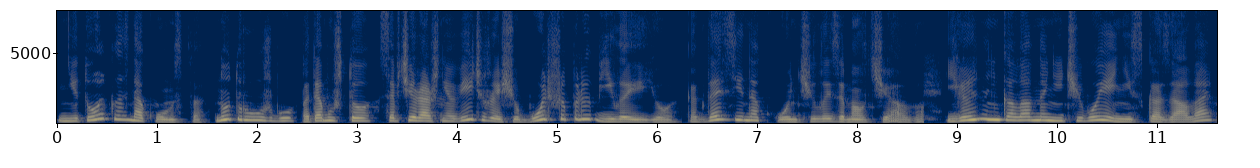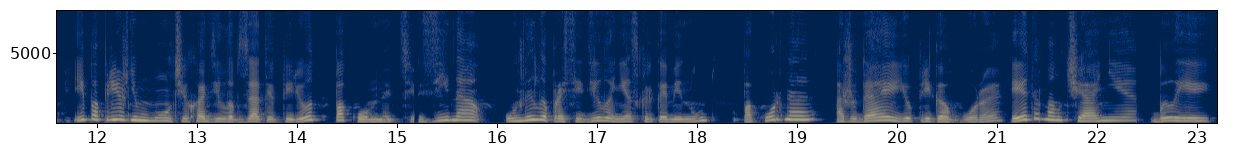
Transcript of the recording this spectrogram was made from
не только знакомство, но дружбу, потому что со вчерашнего вечера еще больше полюбила ее. Когда Зина кончила и замолчала, Елена Николаевна ничего ей не сказала и по-прежнему молча ходила взад и вперед по комнате. Зина уныло просидела несколько минут, покорно ожидая ее приговора, и это молчание было ей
